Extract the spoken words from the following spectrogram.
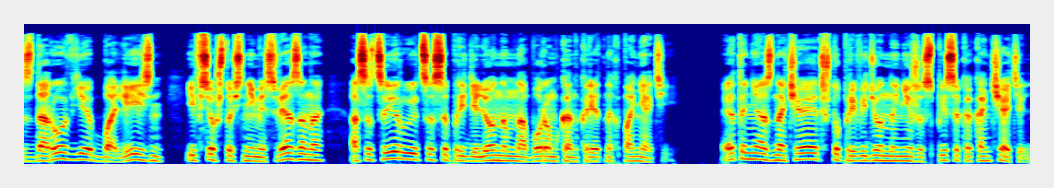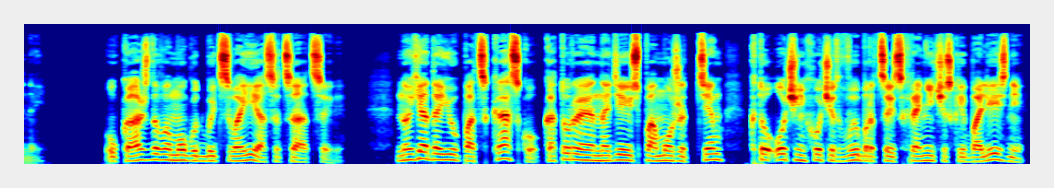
здоровье, болезнь и все, что с ними связано, ассоциируется с определенным набором конкретных понятий. Это не означает, что приведенный ниже список окончательный. У каждого могут быть свои ассоциации. Но я даю подсказку, которая, надеюсь, поможет тем, кто очень хочет выбраться из хронической болезни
